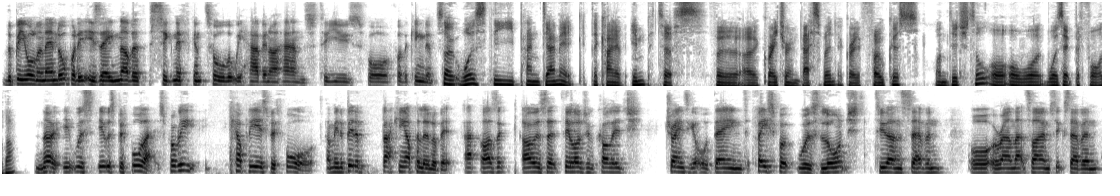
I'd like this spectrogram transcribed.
the be all and end all, but it is another significant tool that we have in our hands to use for for the kingdom. So was the pandemic the kind of impetus for a greater investment, a greater focus on digital, or, or was it before that? No, it was it was before that. It's probably couple of years before. I mean, a bit of backing up a little bit. I was at, I was at theological college, trying to get ordained. Facebook was launched 2007 or around that time, six seven,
